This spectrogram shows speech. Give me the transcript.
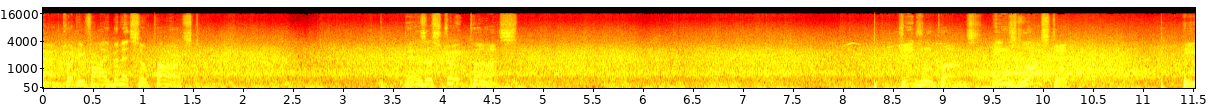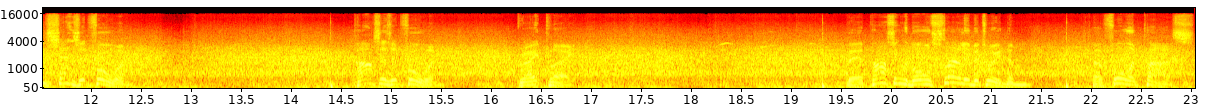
And 25 minutes have passed. There's a straight pass. Gentle pass. He's lost it. He sends it forward. Passes it forward. Great play. They're passing the ball slowly between them. A forward pass.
